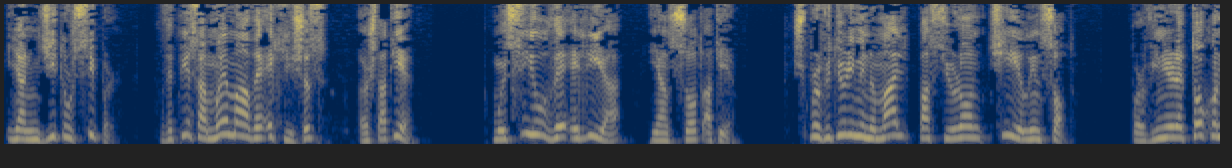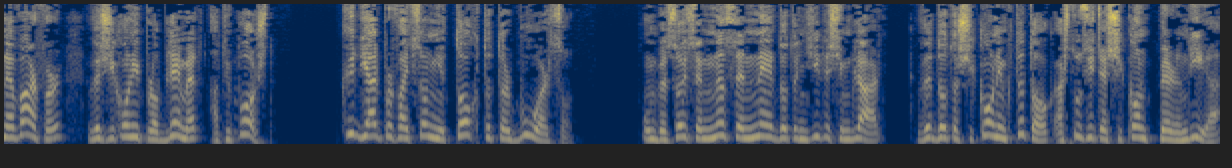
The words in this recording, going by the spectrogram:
janë ngjitur sipër dhe pjesa më e madhe e kishës është atje. Moisiu dhe Elia janë sot atje. Shpërfytyrimi në mal pasqyron qiellin sot. Por vini re tokën e varfër dhe shikoni problemet aty poshtë. Ky djalë përfaqëson një tokë të tërbuar sot. Unë besoj se nëse ne do të ngjiteshim lart dhe do të shikonim këtë tokë ashtu siç e shikon Perëndia,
